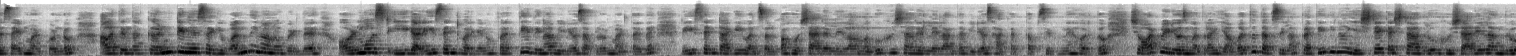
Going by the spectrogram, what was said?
ಡಿಸೈಡ್ ಮಾಡಿಕೊಂಡು ಅವತ್ತಿಂದ ಕಂಟಿನ್ಯೂಸ್ ಆಗಿ ಒಂದಿನೂ ಬಿಡದೆ ಆಲ್ಮೋಸ್ಟ್ ಈಗ ರೀಸೆಂಟ್ವರೆಗೂ ಪ್ರತಿದಿನ ವಿಡಿಯೋಸ್ ಅಪ್ಲೋಡ್ ಮಾಡ್ತಾ ಇದ್ದೆ. ರೀಸೆಂಟಾಗಿ ಒಂದು ಸ್ವಲ್ಪ ಹುಷಾರಿರಲಿಲ್ಲ, ಮಗು ಹುಷಾರಿರಲಿಲ್ಲ ಅಂತ ವೀಡಿಯೋಸ್ ಹಾಕೋದು ತಪ್ಪಿಸಿದ್ನೇ ಹೊರತು ಶಾರ್ಟ್ ವಿಡಿಯೋಸ್ ಮಾತ್ರ ಯಾವತ್ತೂ ತಪ್ಪಿಸಿಲ್ಲ ಪ್ರತಿದಿನ ಎಷ್ಟೇ ಕಷ್ಟ ಆದರೂ, ಹುಷಾರಿಲ್ಲ ಅಂದರೂ,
